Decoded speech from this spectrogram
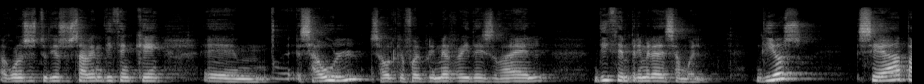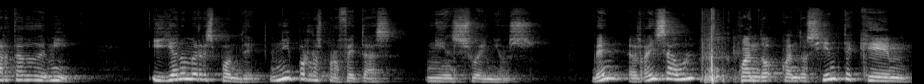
algunos estudiosos saben, dicen que eh, Saúl, Saúl que fue el primer rey de Israel, dice en primera de Samuel, Dios se ha apartado de mí y ya no me responde ni por los profetas ni en sueños. ¿Ven? El rey Saúl, cuando, cuando siente que,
